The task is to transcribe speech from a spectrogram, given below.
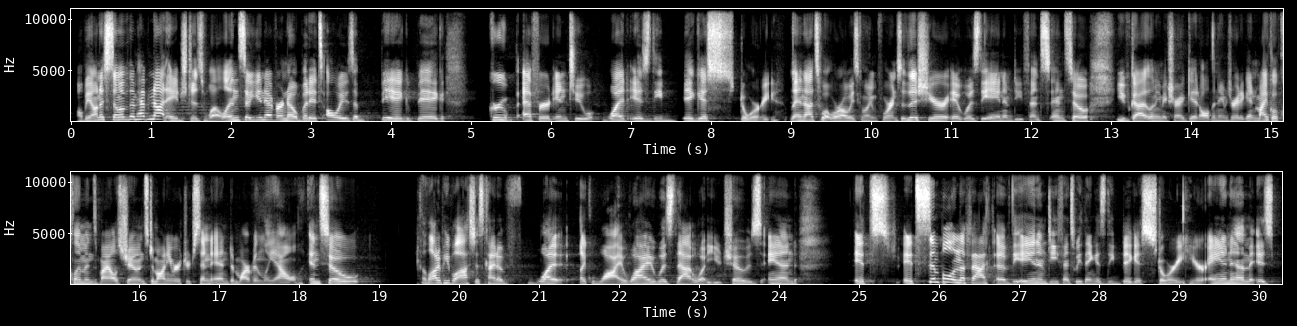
I'll be honest, some of them have not aged as well. And so you never know, but it's always a big, big group effort into what is the biggest story. And that's what we're always going for. And so this year it was the a&m defense. And so you've got let me make sure i get all the names right again michael clemons myles jones demani richardson and demarvin leal. And so a lot of people asked us kind of what like why? Why was that what you chose? And it's it's simple in the fact of the a&m defense we think is the biggest story here. A&m is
